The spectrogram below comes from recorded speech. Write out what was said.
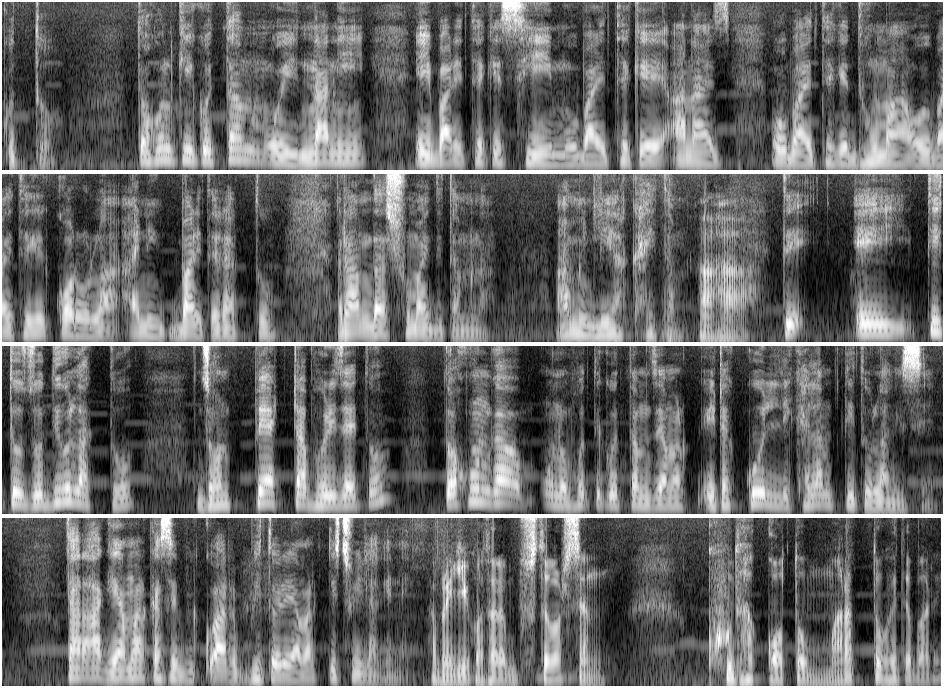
করতো। তখন কি করতাম? ওই নানি এই বাড়ি থেকে সিম ও বাড়ি থেকে আনাজ ও বাড়ি থেকে ধুমা ও বাড়ি থেকে করলা আনি বাড়িতে রাখতো। রান্দার সময় দিতাম না আমি লিয়া খাইতাম। তে এই তিতো যদিও লাগতো যখন পেটটা ভরে যাইতো তখন গা অনুভূতি করতাম যে আমার এটা করলি খেলাম তিতো লাগিছে। তার আগে আমার কাছে আর ভিতরে আমার কিছুই লাগে নাই। আপনি কি কথাটা বুঝতে পারছেন? ক্ষুধা কত মারাত্মক হইতে পারে?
